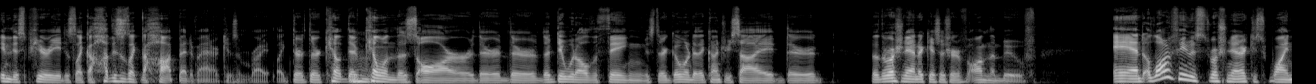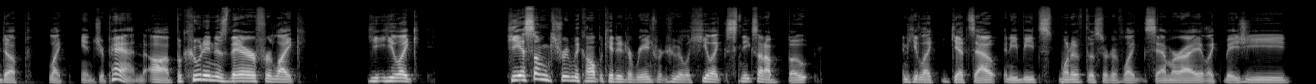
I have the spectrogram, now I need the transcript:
in this period is like a this is like the hotbed of anarchism, right? Like they're they're kill- they're Mhm. killing the czar, they're they're they're doing all the things, they're going to the countryside, they're the, the Russian anarchists are sort of on the move, and a lot of famous Russian anarchists wind up like in Japan. Uh, Bakunin is there for like he he like he has some extremely complicated arrangement who like he like sneaks on a boat and he like gets out and he beats one of the sort of like samurai like Meiji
